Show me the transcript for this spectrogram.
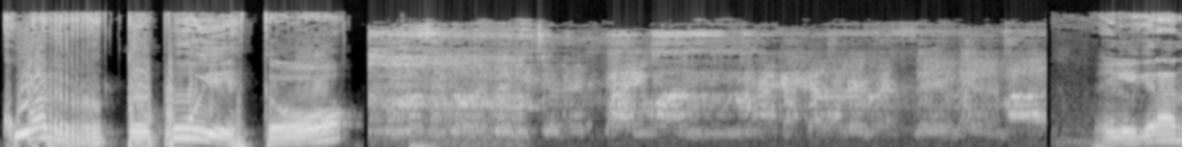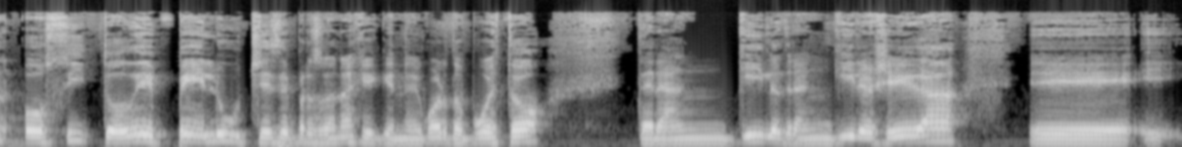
cuarto puesto. El gran osito de peluche, ese personaje que en el cuarto puesto, tranquilo, tranquilo llega. Eh,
